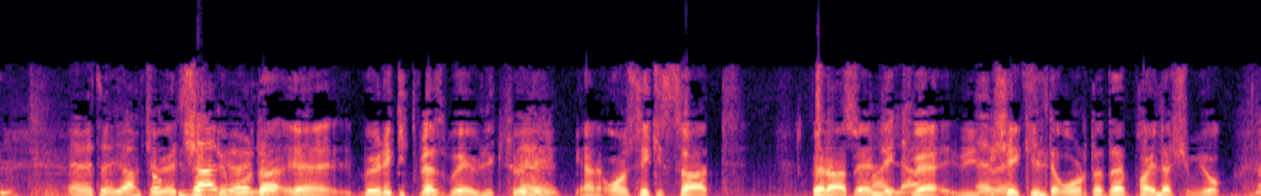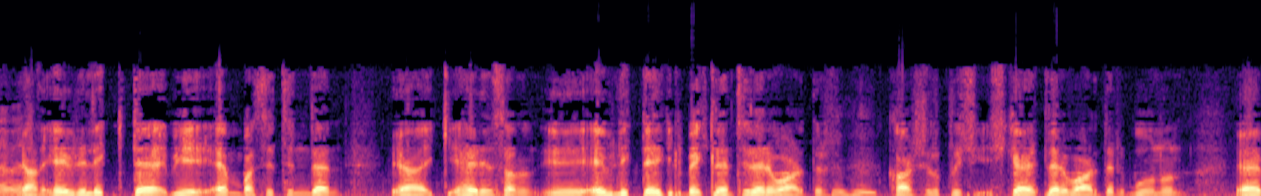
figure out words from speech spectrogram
Evet. Evet hocam çok evet, güzel şimdi bir burada örnek. e, böyle gitmez bu evlilik söyleyeyim. Evet. Yani 18 saat beraberlik Çalışmayla. ve bir Evet. şekilde orada da paylaşım yok. Evet. Yani evlilikte bir en basitinden ya ki her insanın e, evlilikle ilgili beklentileri vardır. Hı hı. Karşılıklı şi- şikayetleri vardır. Bunun e,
